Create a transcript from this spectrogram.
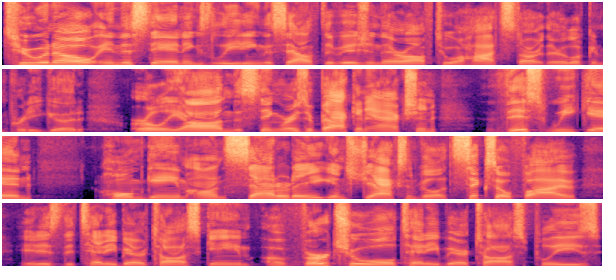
2 0 in the standings, leading the South Division. They're off to a hot start. They're looking pretty good early on. The Stingrays are back in action this weekend. Home game on Saturday against Jacksonville at 6:05. It is the teddy bear toss game, a virtual teddy bear toss. Please,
